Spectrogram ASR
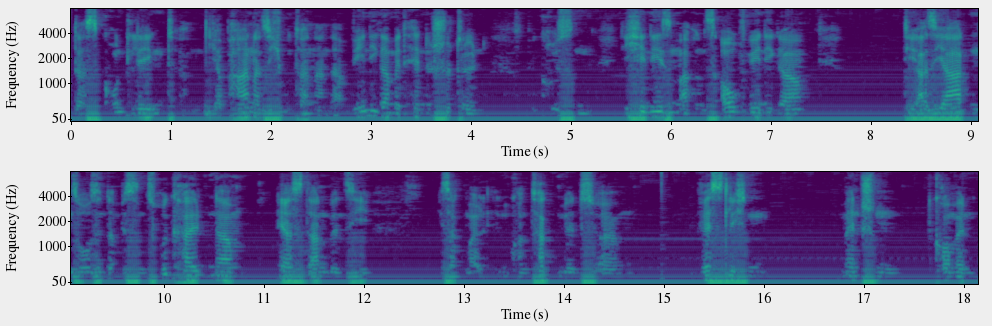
dass grundlegend ähm, Japaner sich untereinander weniger mit Händeschütteln begrüßen. Die Chinesen machen es auch weniger. Die Asiaten so sind ein bisschen zurückhaltender. Erst dann, wenn sie, ich sag mal, in Kontakt mit ähm, westlichen Menschen kommen,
